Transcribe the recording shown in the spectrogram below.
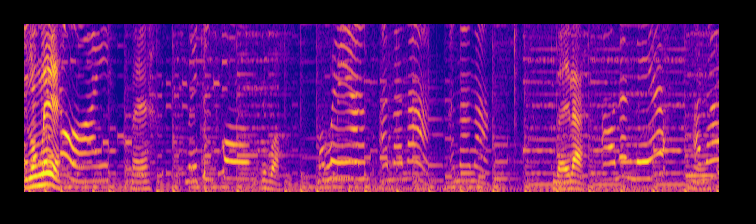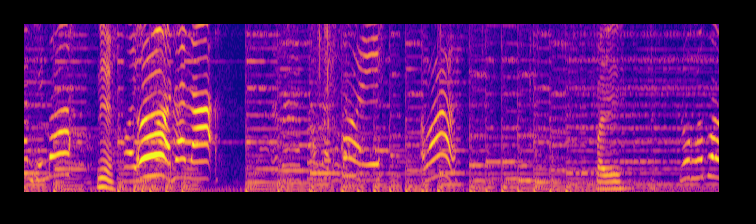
อกเอาหน่วยนี้ให้หน่อยไหนหน่วยชื่อโคมนี่บอกโมเมนอันนั้นน่ะอันนั้นน่ะไหนล่ะเอานั่นแหละอันนั้นเห็นป่ะนี่เออนั่นละอันนั้นเอาไปปล่อยเอามาไปลงแล้วป่ะ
